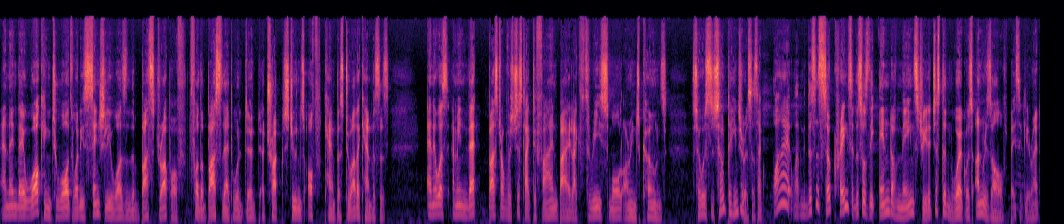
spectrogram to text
And then they're walking towards what essentially was the bus drop off for the bus that would uh, truck students off campus to other campuses. And it was, I mean, that bus stop was just like defined by like three small orange cones. So it was so dangerous. It's like, why? I mean, this is so crazy. This was the end of Main Street. It just didn't work. It was unresolved, basically, right?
